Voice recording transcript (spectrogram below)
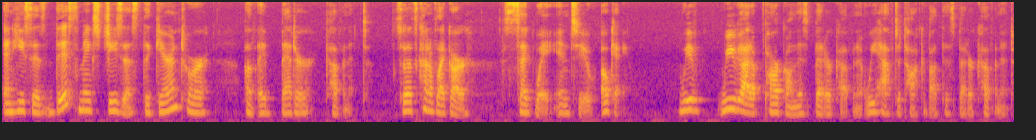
And he says, This makes Jesus the guarantor of a better covenant. So that's kind of like our segue into okay, we've we've got to park on this better covenant. We have to talk about this better covenant.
